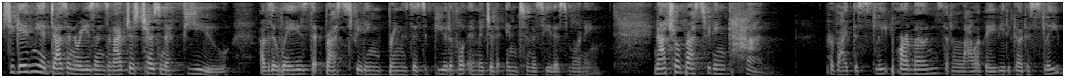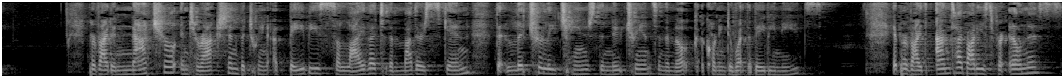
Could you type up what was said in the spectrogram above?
She gave me a dozen reasons, and I've just chosen a few of the ways that breastfeeding brings this beautiful image of intimacy this morning. Natural breastfeeding can provide the sleep hormones that allow a baby to go to sleep, provide a natural interaction between a baby's saliva to the mother's skin that literally change the nutrients in the milk according to what the baby needs. It provides antibodies for illness.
